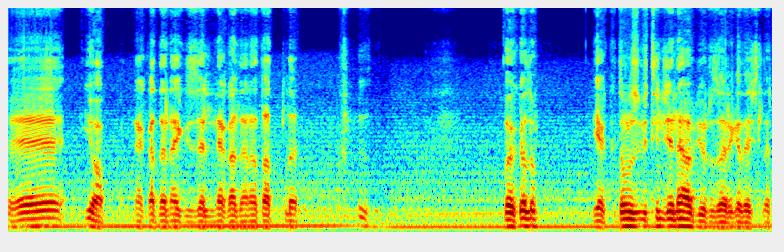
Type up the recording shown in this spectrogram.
Ve yok. Ne kadar ne güzel, ne kadar ne tatlı. Bakalım. Yakıtımız bitince ne yapıyoruz arkadaşlar?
